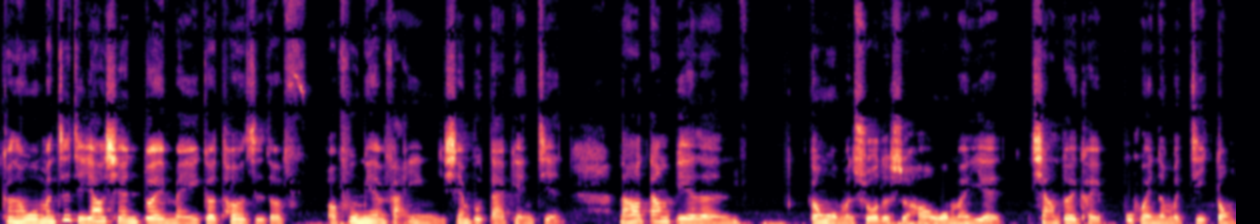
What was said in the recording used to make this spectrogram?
可能我们自己要先对每一个特质的呃负面反应先不带偏见，然后当别人。跟我们说的时候，我们也相对可以不会那么激动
